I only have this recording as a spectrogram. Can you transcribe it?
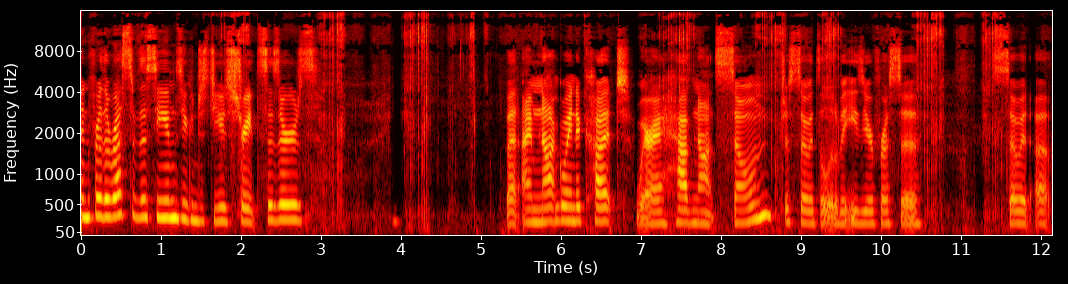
And for the rest of the seams, you can just use straight scissors. but I'm not going to cut where I have not sewn, just so it's a little bit easier for us to sew it up.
